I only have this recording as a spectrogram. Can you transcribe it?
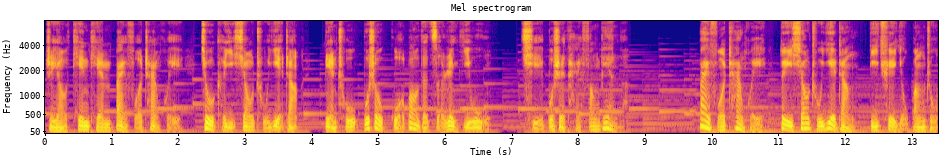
只要天天拜佛忏悔。就可以消除业障，免除不受果报的责任义务，岂不是太方便了？拜佛忏悔对消除业障的确有帮助，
